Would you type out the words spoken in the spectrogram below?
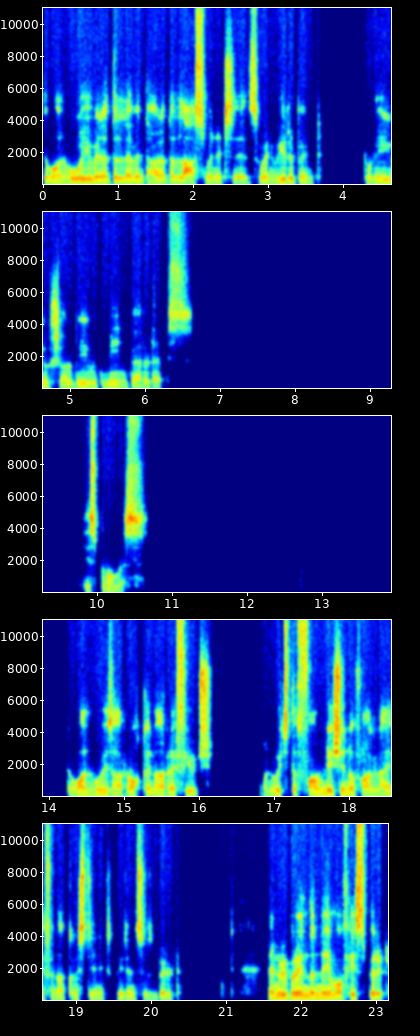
the one who, even at the 11th hour, at the last minute, says, When we repent, today you shall be with me in paradise. His promise. the one who is our rock and our refuge, on which the foundation of our life and our Christian experience is built. And we pray in the name of His Spirit,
